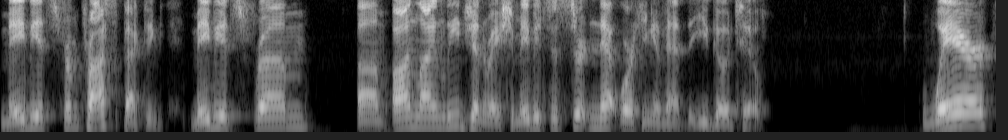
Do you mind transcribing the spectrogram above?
Maybe it's from prospecting. Maybe it's from um, online lead generation. Maybe it's a certain networking event that you go to. Where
